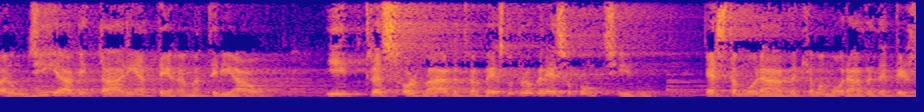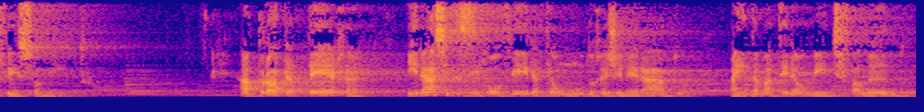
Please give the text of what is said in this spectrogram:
para um dia habitarem a terra material e transformar através do progresso contínuo esta morada que é uma morada de aperfeiçoamento. A própria terra irá se desenvolver até um mundo regenerado, ainda materialmente falando.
